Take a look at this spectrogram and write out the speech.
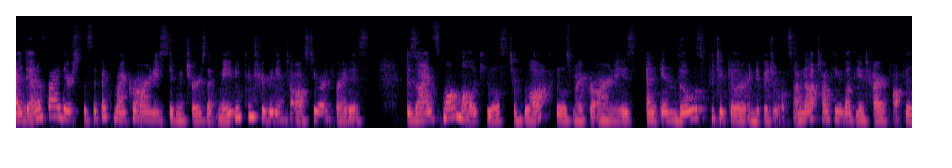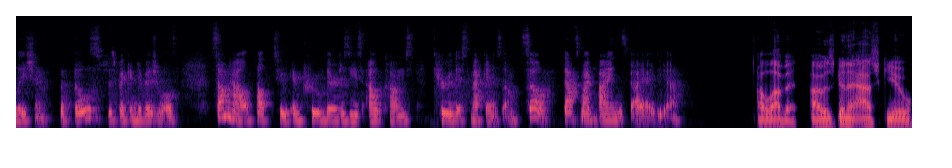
identify their specific microRNA signatures that may be contributing to osteoarthritis, design small molecules to block those microRNAs, and in those particular individuals, I'm not talking about the entire population, but those specific individuals, somehow help to improve their disease outcomes through this mechanism. So that's my pie in the sky idea. I love it. I was going to ask you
